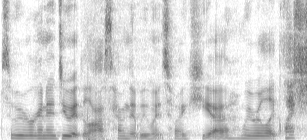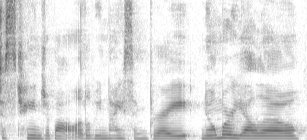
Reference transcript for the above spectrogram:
So we were going to do it the last time that we went to Ikea. We were like, let's just change them all. It'll be nice and bright. No more yellow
